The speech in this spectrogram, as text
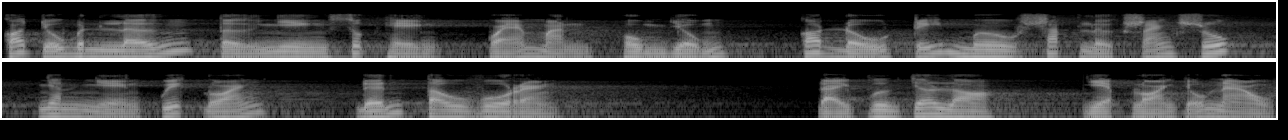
Có chủ binh lớn tự nhiên xuất hiện, khỏe mạnh, hùng dũng, có đủ trí mưu sách lược sáng suốt, nhanh nhẹn, quyết đoán, đến tâu vua rằng đại vương chớ lo, dẹp loạn chỗ nào,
